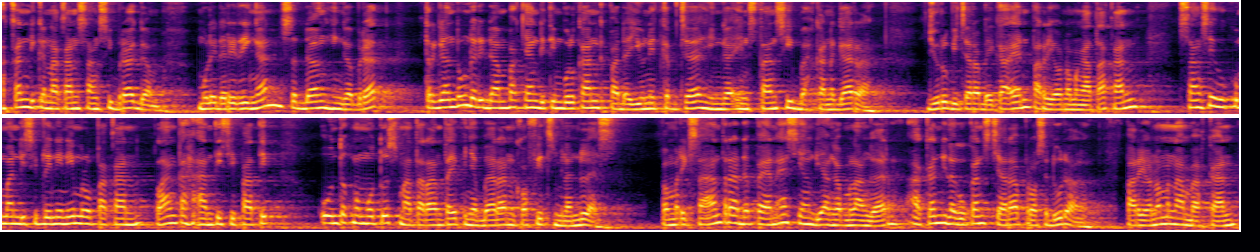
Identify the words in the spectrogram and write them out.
akan dikenakan sanksi beragam, mulai dari ringan, sedang, hingga berat, tergantung dari dampak yang ditimbulkan kepada unit kerja hingga instansi bahkan negara. Juru bicara BKN Pariono mengatakan, sanksi hukuman disiplin ini merupakan langkah antisipatif untuk memutus mata rantai penyebaran COVID-19. Pemeriksaan terhadap PNS yang dianggap melanggar akan dilakukan secara prosedural. Pariono menambahkan,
